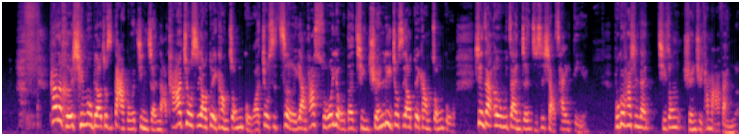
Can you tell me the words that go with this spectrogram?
他的核心目标就是大国竞争啊，他就是要对抗中国啊，就是这样，他所有的请全力就是要对抗中国。现在俄乌战争只是小菜一碟。不过他现在其中选举他麻烦了，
